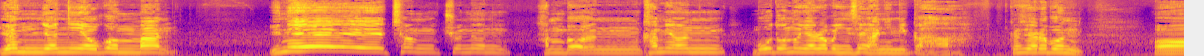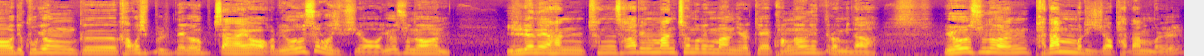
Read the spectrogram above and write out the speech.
연년이 오건만 이내 청춘은 한번 가면 못 오는 여러분 인생 아닙니까? 그래서 여러분 어, 어디 구경 그 가고 싶을 때가 없잖아요. 그럼 여수로 오십시오. 여수는 1년에 한 1,400만, 1,500만 이렇게 관광객 들어옵니다. 여수는 바닷물이죠. 바닷물.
